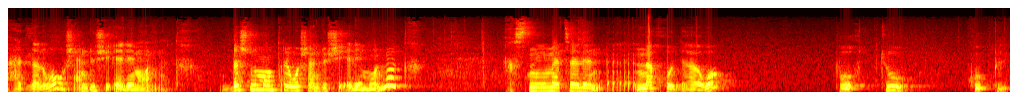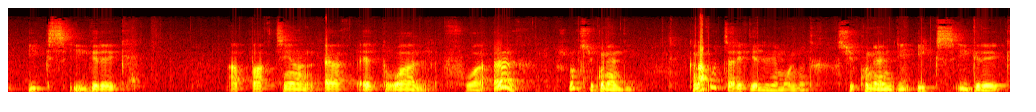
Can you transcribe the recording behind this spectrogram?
هاد la loi واش عنده شي élément neutre. باش نmontrer واش عنده شي élément neutre خصني مثلا ناخد ها هو pour tout couple x y appartient r étoile fois r. شنو خصو يكون عندي؟ كنعرفو التعريف ديال l'élément neutre. خصو يكون عندي x y.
